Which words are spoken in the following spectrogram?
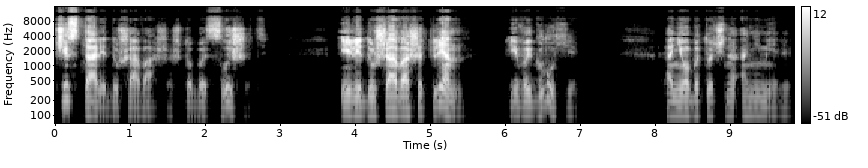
Чиста ли душа ваша, чтобы слышать? Или душа ваша тлен, и вы глухи? Они оба точно онемели.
